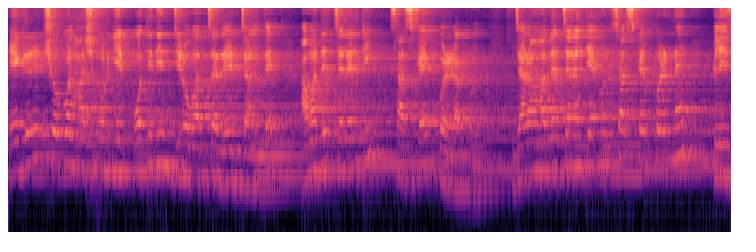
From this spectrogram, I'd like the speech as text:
এ গ্রেড সকল হাঁস মুরগির প্রতিদিন জিরো বাচ্চার রেট জানতে আমাদের চ্যানেলটি সাবস্ক্রাইব করে রাখুন। যারা আমাদের চ্যানেলটি এখনও সাবস্ক্রাইব করেন নাই please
